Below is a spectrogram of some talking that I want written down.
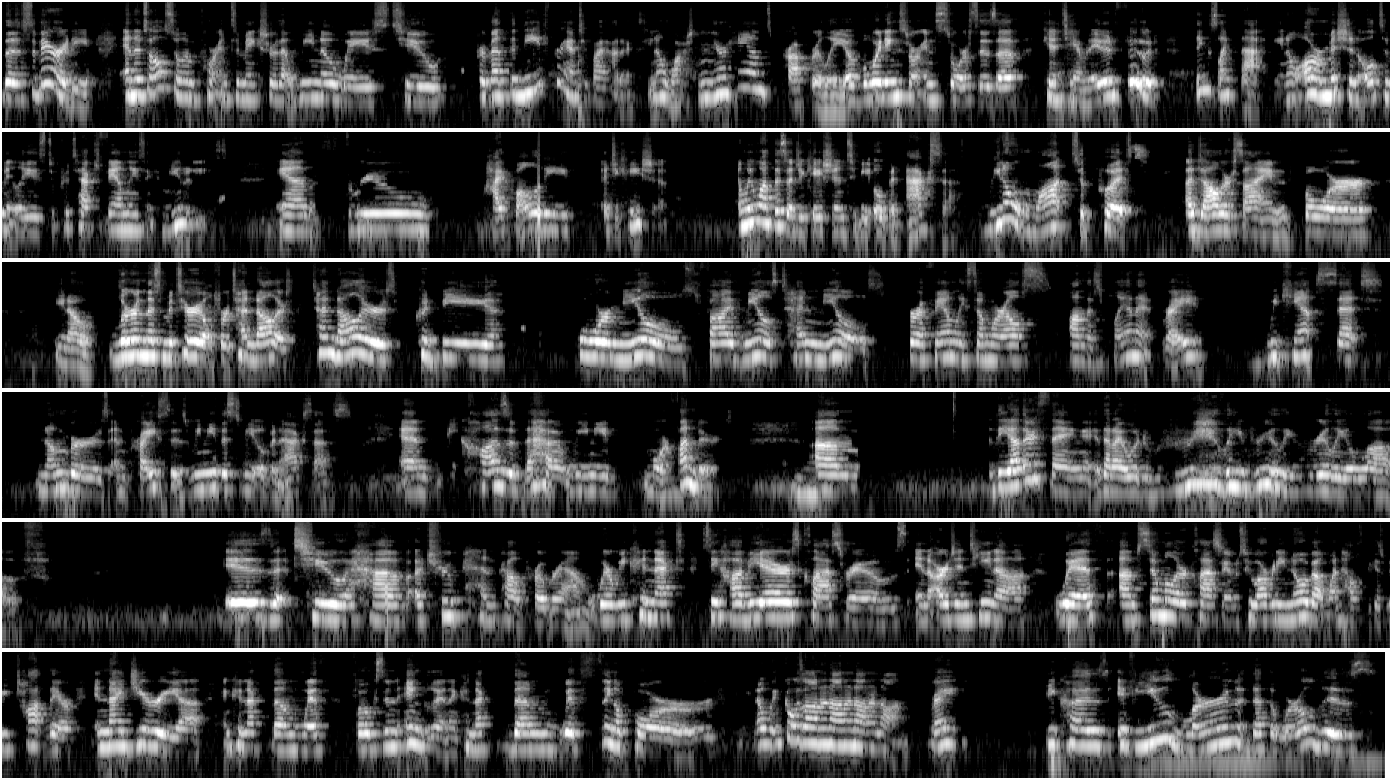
the severity. And it's also important to make sure that we know ways to prevent the need for antibiotics. You know washing your hands properly avoiding certain sources of contaminated food things like that. You know our mission ultimately is to protect families and communities and through high quality education. And we want this education to be open access. We don't want to put a dollar sign for you know learn this material for $10 $10 could be four meals, five meals, 10 meals for a family somewhere else on this planet, right? We can't set numbers and prices. We need this to be open access. And because of that, we need more funders. Um, the other thing that I would really, really, really love is to have a true pen pal program where we connect, say, Javier's classrooms in Argentina with um, similar classrooms who already know about One Health because we've taught there in Nigeria and connect them with folks in England and connect them with Singapore. You know, it goes on and on and on and on, right? Because if you learn that the world is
